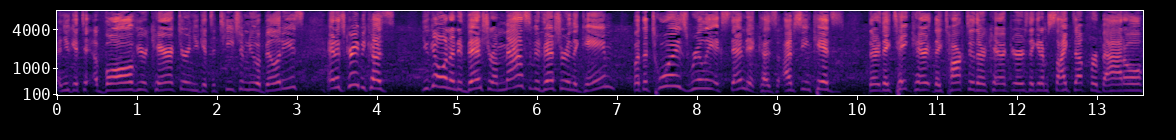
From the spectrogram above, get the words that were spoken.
and you get to evolve your character and you get to teach him new abilities. And it's great because you go on an adventure, a massive adventure in the game, but the toys really extend it because I've seen kids they're, they take care, they talk to their characters, they get them psyched up for battle,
